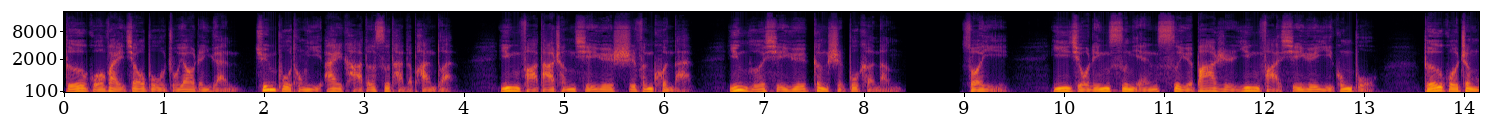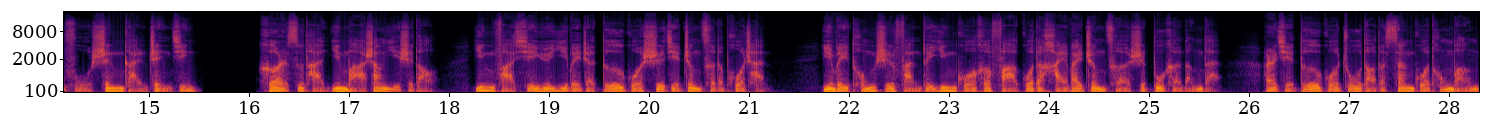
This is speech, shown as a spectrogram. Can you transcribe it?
德国外交部主要人员均不同意埃卡德斯坦的判断，英法达成协约十分困难，英俄协约更是不可能。所以，一九零四年四月八日英法协约一公布，德国政府深感震惊，赫尔斯坦因马上意识到。英法协约意味着德国世界政策的破产，因为同时反对英国和法国的海外政策是不可能的，而且德国主导的三国同盟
